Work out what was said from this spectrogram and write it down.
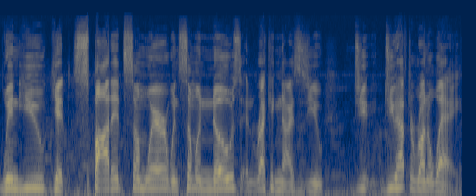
when you get spotted somewhere, when someone knows and recognizes you, do you, do you have to run away?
